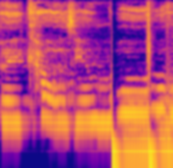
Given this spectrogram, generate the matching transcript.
Because you move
